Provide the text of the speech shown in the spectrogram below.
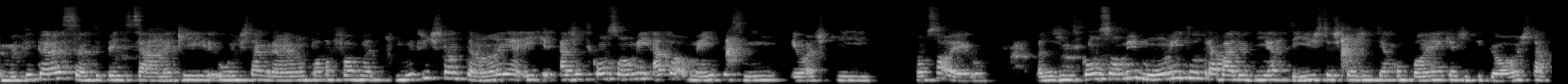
É muito interessante pensar né, que o Instagram é uma plataforma muito instantânea e que a gente consome atualmente, assim, eu acho que não só eu, mas a gente consome muito o trabalho de artistas que a gente acompanha, que a gente gosta,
